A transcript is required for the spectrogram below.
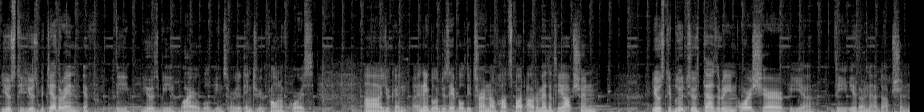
use the USB tethering if the USB wire will be inserted into your phone, of course. Uh, you can enable or disable the turn off hotspot automatically option, use the Bluetooth tethering or share via the Ethernet option.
